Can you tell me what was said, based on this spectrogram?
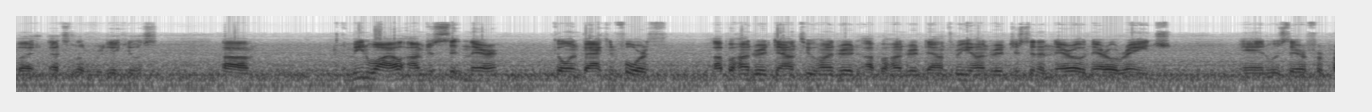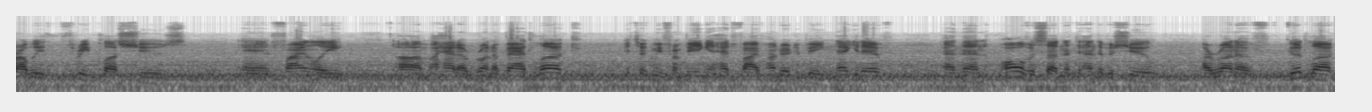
but that's a little ridiculous. Um, meanwhile i'm just sitting there going back and forth up 100 down 200 up 100 down 300 just in a narrow narrow range and was there for probably three plus shoes. And finally um, i had a run of bad luck it took me from being ahead 500 to being negative, and then all of a sudden at the end of a shoe, a run of good luck,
